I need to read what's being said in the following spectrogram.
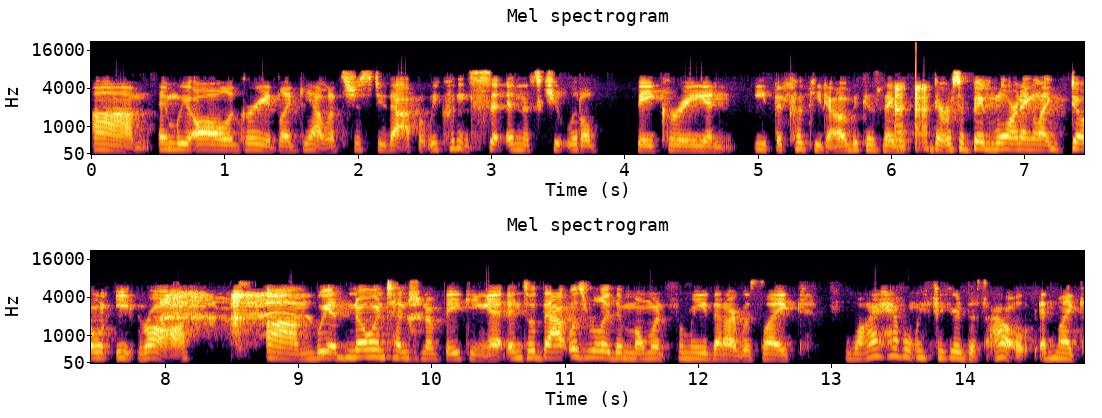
Um, and we all agreed, like, yeah, let's just do that. But we couldn't sit in this cute little bakery and eat the cookie dough because they there was a big warning like don't eat raw. Um, we had no intention of baking it, and so that was really the moment for me that I was like, why haven't we figured this out? And like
